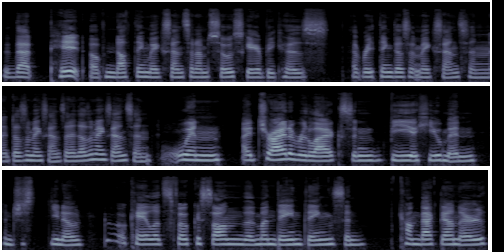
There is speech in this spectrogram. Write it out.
That pit of nothing makes sense, and I'm so scared because everything doesn't make sense, and it doesn't make sense, and it doesn't make sense. And when I try to relax and be a human and just, you know, okay, let's focus on the mundane things and come back down to earth,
